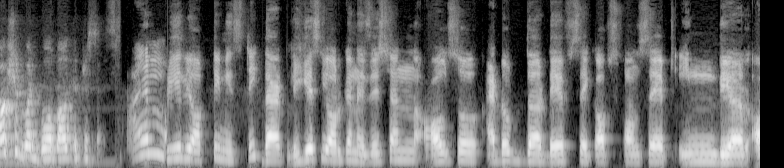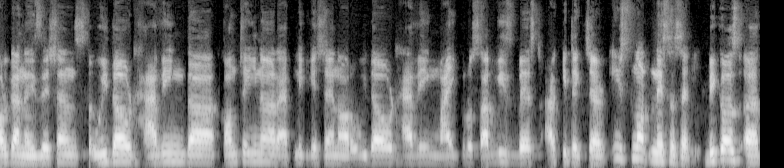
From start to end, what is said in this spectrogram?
How should one go about the process? I am really optimistic that legacy organization also adopt the DevSecOps concept in their organizations without having the container application or without having microservice based architecture. It's not necessary because uh,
